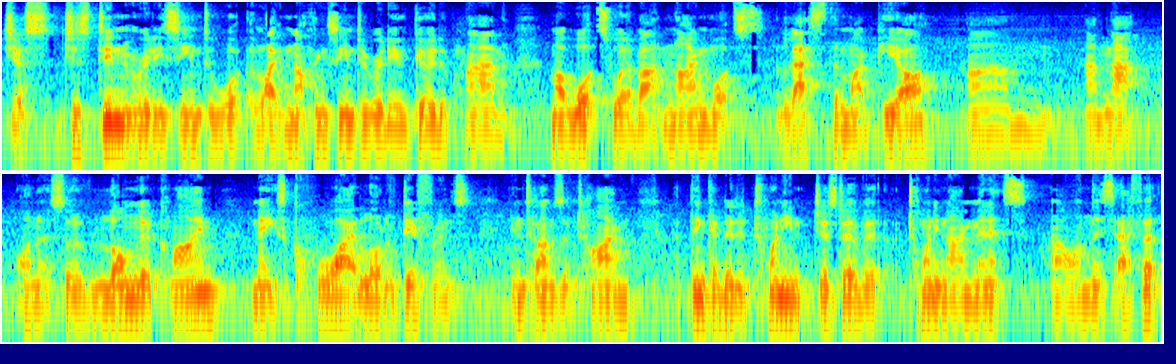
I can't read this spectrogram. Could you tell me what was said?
just just didn't really seem to like nothing seemed to really go to plan. My watts were about nine watts less than my PR, um, and that on a sort of longer climb makes quite a lot of difference in terms of time. I think I did a 20 just over 29 minutes uh, on this effort,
